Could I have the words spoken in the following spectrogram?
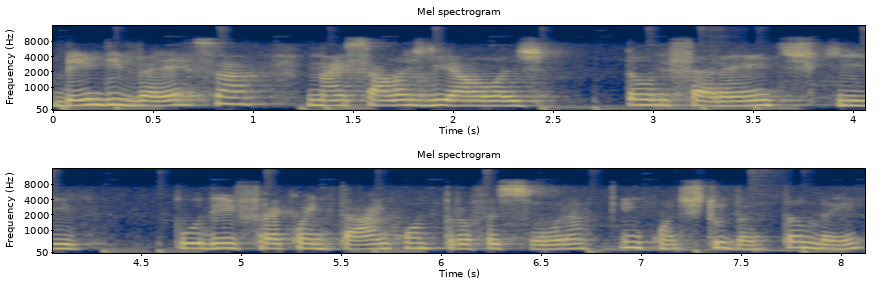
bem diversa nas salas de aulas tão diferentes que pude frequentar enquanto professora, enquanto estudante também.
